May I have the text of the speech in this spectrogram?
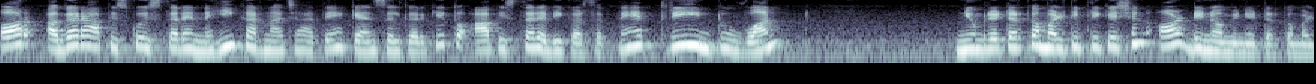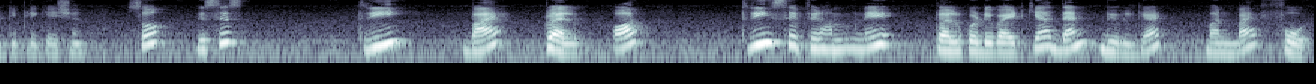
और अगर आप इसको इस तरह नहीं करना चाहते हैं कैंसिल करके तो आप इस तरह भी कर सकते हैं. थ्री इंटू वन न्यूमरेटर का मल्टीप्लीकेशन और डिनोमिनेटर का multiplication so this is three by twelve और थ्री से फिर हमने ट्वेल्व को डिवाइड किया then we will get one by four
